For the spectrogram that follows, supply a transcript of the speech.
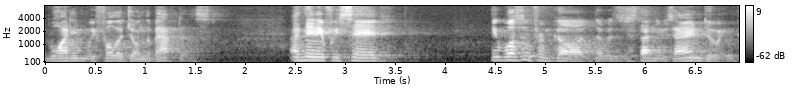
why didn't we follow John the Baptist? And then if we said it wasn't from God, that was just under his own doing,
